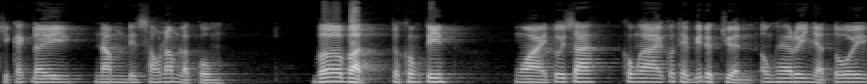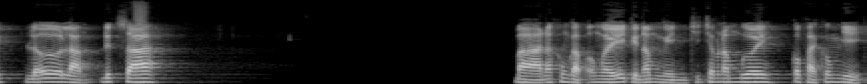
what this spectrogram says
chỉ cách đây 5 đến 6 năm là cùng. Vơ vẩn, tôi không tin. Ngoài tôi ra, không ai có thể biết được chuyện ông Harry nhà tôi lỡ làm đứt ra. Bà đã không gặp ông ấy từ năm 1950, có phải không nhỉ?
